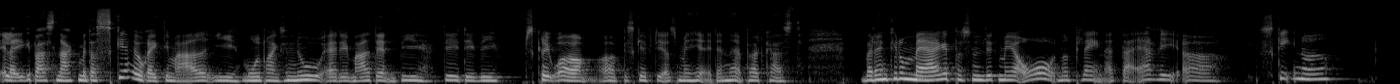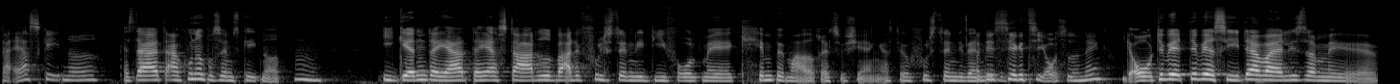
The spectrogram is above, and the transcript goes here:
eller ikke bare snak, men der sker jo rigtig meget i modebranchen. Nu er det meget den, vi, det er det, vi skriver om og beskæftiger os med her i den her podcast. Hvordan kan du mærke på sådan lidt mere overordnet plan, at der er ved at ske noget? Der er sket noget? Altså, der er, der er 100% sket noget. Hmm. Igen, da jeg, da jeg startede, var det fuldstændig default med kæmpe meget retuschering. Altså, det var fuldstændig vanvittigt. Og det er cirka 10 år siden, ikke? Jo, det vil, det vil jeg sige. Der var jeg ligesom øh,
